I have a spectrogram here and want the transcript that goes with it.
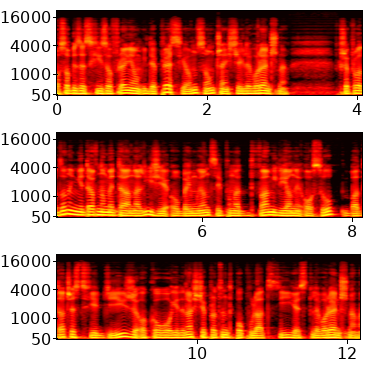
osoby ze schizofrenią i depresją są częściej leworęczne. W przeprowadzonej niedawno metaanalizie obejmującej ponad 2 miliony osób badacze stwierdzili, że około 11% populacji jest leworęczna.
